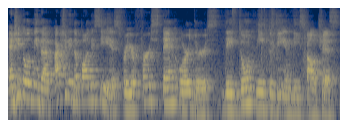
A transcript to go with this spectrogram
and she told me that actually the policy is for your first 10 orders, they don't need to be in these pouches.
